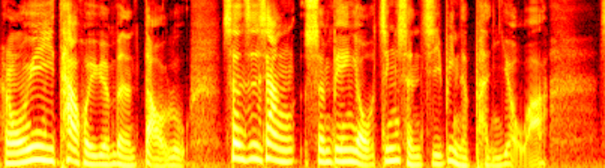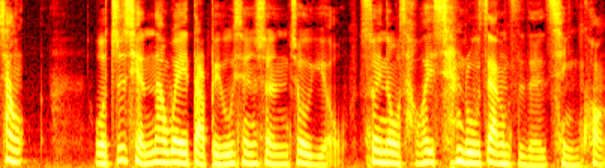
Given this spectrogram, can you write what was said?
很容易踏回原本的道路。甚至像身边有精神疾病的朋友啊，像我之前那位 W 先生就有，所以呢，我才会陷入这样子的情况，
